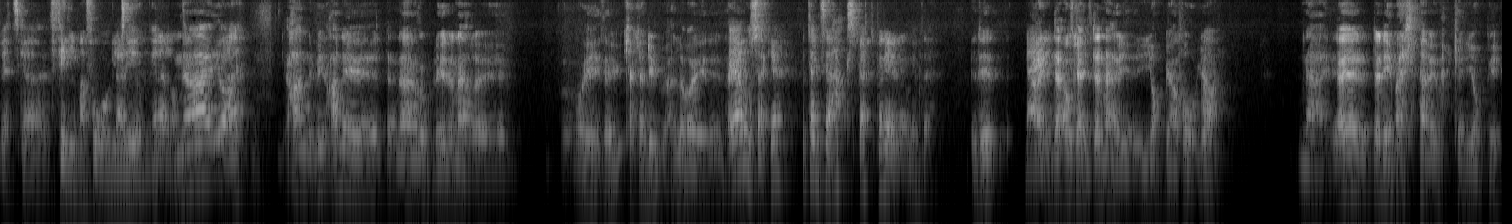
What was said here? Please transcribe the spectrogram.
vet, ska filma fåglar i djungeln eller något. Nej, ja, Nej. han, han är den här rolig, den här... Vad heter det? Kakadua eller vad är det? Jag är osäker. Jag tänkte säga hackspett, men det är det nog inte. Är det Nej, nej, den, okej, den här jobbiga fågeln. Ja. Nej, ja, den är verkligen, den är verkligen jobbig.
